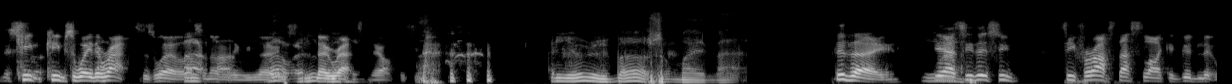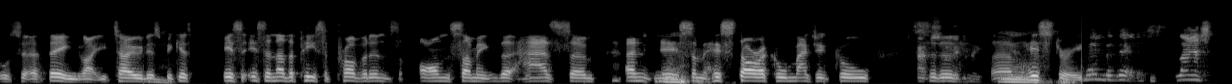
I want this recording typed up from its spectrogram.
This, Keep, keeps away the rats as well. That's Uh, another uh, thing we've no. There's no rats in the office. Universal made that. Did they? Yeah. see, that, see, see, for us, that's like a good little sort of thing, like you told us, Mm. because it's it's another piece of providence on something that has some and Yeah. it's some historical, magical sort of um, Yeah. history. remember this last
